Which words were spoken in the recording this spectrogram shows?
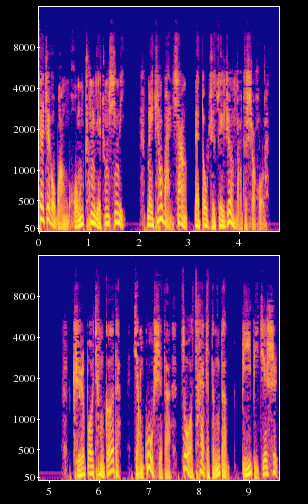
在这个网红创业中心里，每天晚上那都是最热闹的时候了，直播唱歌的、讲故事的、做菜的等等比比皆是。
